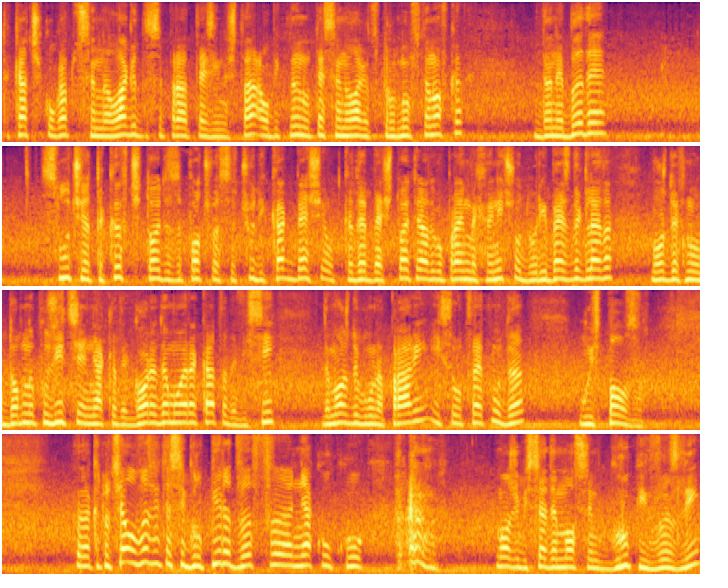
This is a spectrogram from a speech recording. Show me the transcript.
така че когато се налагат да се правят тези неща, а обикновено те се налагат в трудна обстановка, да не бъде случая такъв, че той да започва да се чуди как беше, откъде беше. Той трябва да го прави механично, дори без да гледа. Може да е в неудобна позиция, някъде горе да му е ръката, да виси, да може да го направи и съответно да го използва. Като цяло възлите се групират в няколко, може би 7-8 групи възли,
